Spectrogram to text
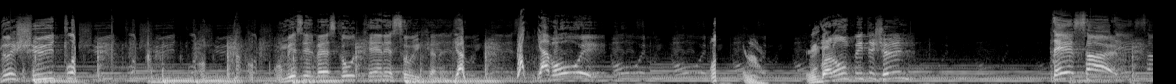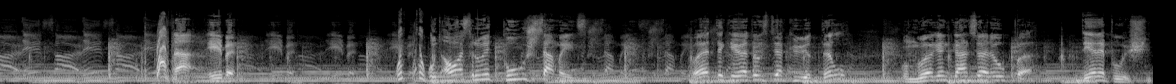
nur Schüttler. Und wir sind, weiß Gott, keine solchen. Ja, jawohl! Und warum, bitteschön? Deshalb! Na, eben. Und ausruhig Gusch sind wir jetzt. Heute gehört uns der Gürtel und morgen ganz Europa. Dere Burschen.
